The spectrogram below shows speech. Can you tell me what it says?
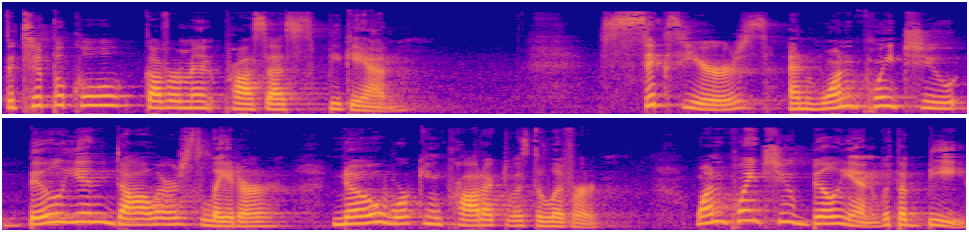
the typical government process began. Six years and $1.2 billion later, no working product was delivered. 1.2 billion with a B.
